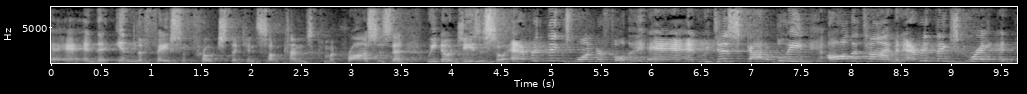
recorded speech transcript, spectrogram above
and the in the face approach that can sometimes come across is that we know Jesus, so everything's wonderful, and we just got to believe all the time, and everything's great. And,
